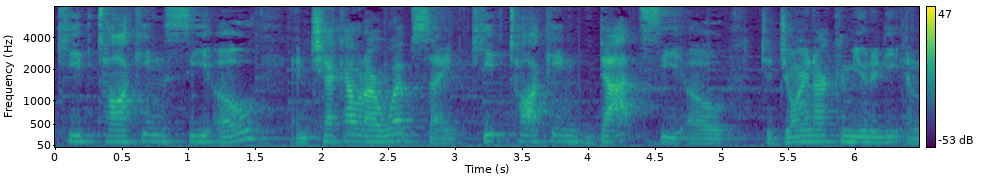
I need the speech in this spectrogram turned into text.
Keep Talking Co and check out our website keeptalking.co to join our community and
